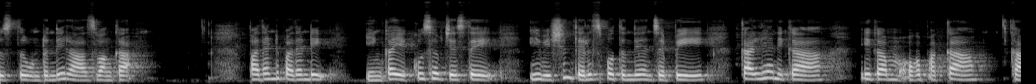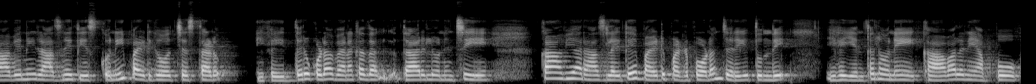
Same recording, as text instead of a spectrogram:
చూస్తూ ఉంటుంది రాజ్వంక. పదండి పదండి. ఇంకా ఎక్కువసేపు చేస్తే ఈ విషయం తెలిసిపోతుంది అని చెప్పి కళ్యాణిక ఇక ఒక పక్క కావ్యని రాజుని తీసుకొని బయటికి వచ్చేస్తాడు. ఇక ఇద్దరు కూడా వెనక ద- దారిలో నుంచి కావ్య రాజులైతే బయట పడిపోవడం జరుగుతుంది. ఇక ఇంతలోనే కావాలని అప్పు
